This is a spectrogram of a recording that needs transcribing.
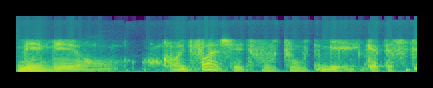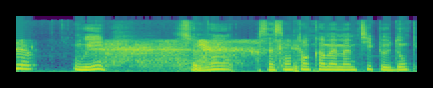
Mais, mais en- encore une fois, j'ai tout- toutes mes capacités. hein. Oui. Seulement, ça s'entend quand même un petit peu. Donc,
